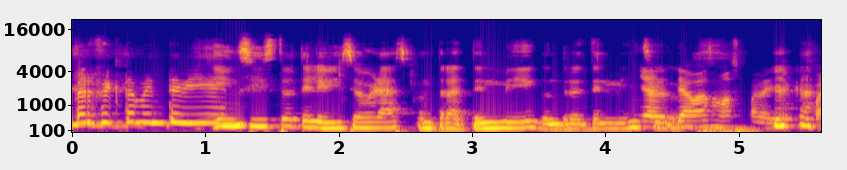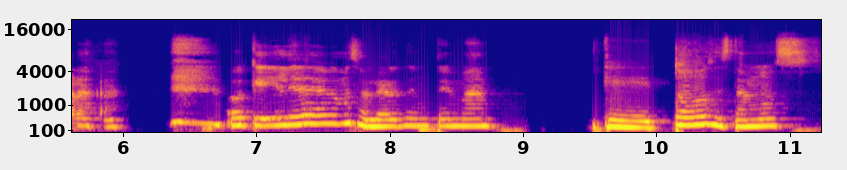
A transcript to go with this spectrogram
perfectamente bien. insisto, televisoras, contrátenme, contrátenme. Ya, chicos. ya vas más para allá que para acá. Ok, el día de hoy vamos a hablar de un tema que todos estamos,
